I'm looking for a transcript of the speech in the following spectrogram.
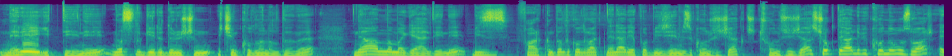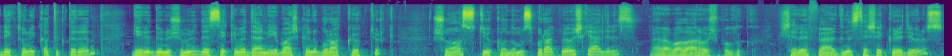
nereye gittiğini, nasıl geri dönüşüm için kullanıldığını, ne anlama geldiğini, biz farkındalık olarak neler yapabileceğimizi konuşacak, konuşacağız. Çok değerli bir konumuz var. Elektronik atıkların geri dönüşümünü destekleme derneği başkanı Burak Köktürk. Şu an stüdyo konuğumuz. Burak Bey hoş geldiniz. Merhabalar, hoş bulduk. Şeref verdiniz. Teşekkür ediyoruz.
